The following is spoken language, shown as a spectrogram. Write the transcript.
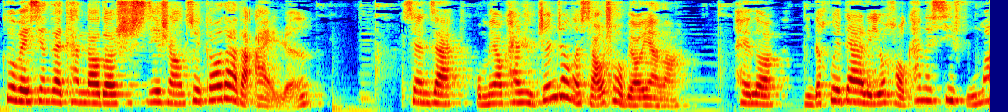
各位现在看到的是世界上最高大的矮人。现在我们要开始真正的小丑表演了，佩勒。你的会袋里有好看的戏服吗？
